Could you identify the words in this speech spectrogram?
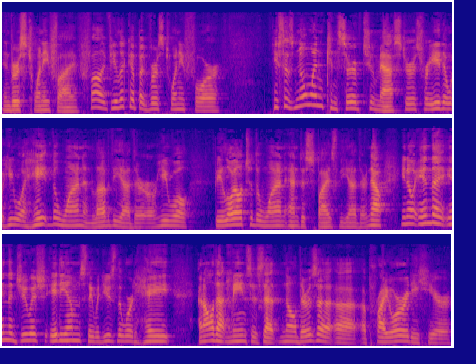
in verse 25. Well, if you look up at verse 24, he says, No one can serve two masters, for either he will hate the one and love the other, or he will be loyal to the one and despise the other. Now, you know, in the in the Jewish idioms, they would use the word hate, and all that means is that no, there's a, a, a priority here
